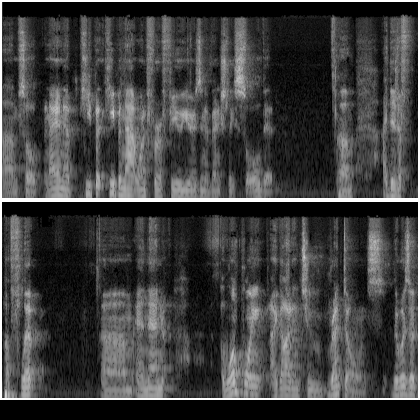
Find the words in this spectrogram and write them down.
Um, so, and I ended up keep it, keeping that one for a few years and eventually sold it. Um, I did a, a flip. Um, and then at one point, I got into rent to owns. There was a,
